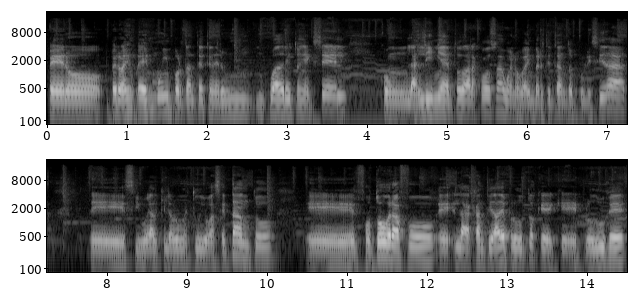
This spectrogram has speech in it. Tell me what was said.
pero, pero es, es muy importante tener un, un cuadrito en Excel con las líneas de todas las cosas, bueno, voy a invertir tanto en publicidad, eh, si voy a alquilar un estudio va a ser tanto, eh, el fotógrafo, eh, la cantidad de productos que, que produje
